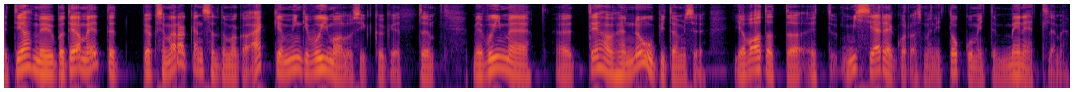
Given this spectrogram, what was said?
et jah, me juba teame ette, et peaksime ära cancel dama, aga äkki on mingi võimalus ikkagi, et me võime äh, teha ühe nõupidamise ja vaadata, et mis järjekorras me neid dokumente menetleme.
